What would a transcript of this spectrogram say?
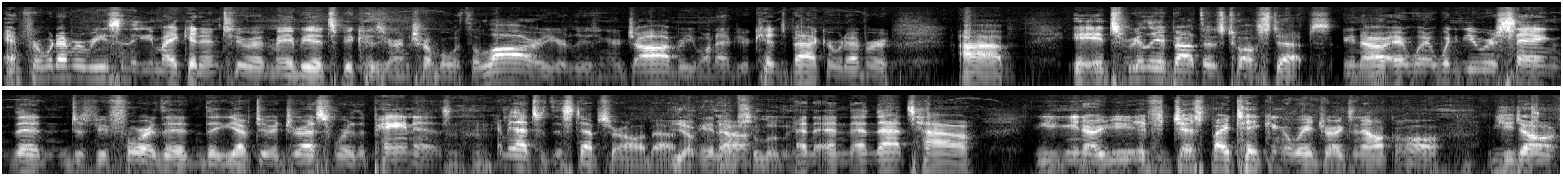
and for whatever reason that you might get into it maybe it's because you're in trouble with the law or you're losing your job or you want to have your kids back or whatever um, it- it's really about those 12 steps you know? And when, when you were saying that just before that, that you have to address where the pain is mm-hmm. i mean that's what the steps are all about Yep, you know? absolutely. and and, and that's how you, you know, you, if just by taking away drugs and alcohol, you don't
